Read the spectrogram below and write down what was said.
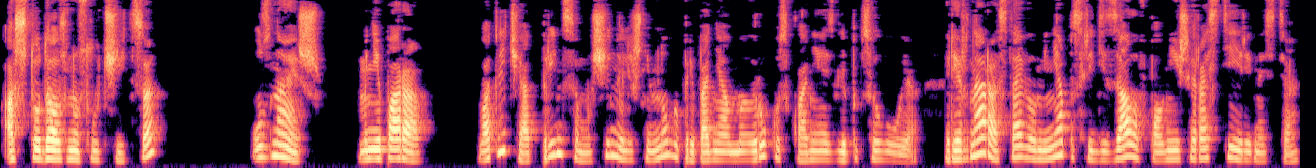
«А что должно случиться?» «Узнаешь. Мне пора». В отличие от принца, мужчина лишь немного приподнял мою руку, склоняясь для поцелуя. Рернар оставил меня посреди зала в полнейшей растерянности,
